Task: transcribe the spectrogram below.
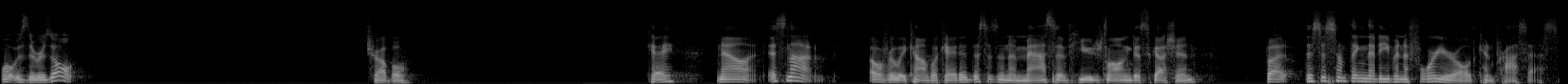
What was the result? Trouble. Okay? Now, it's not overly complicated. This isn't a massive, huge, long discussion, but this is something that even a four year old can process.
